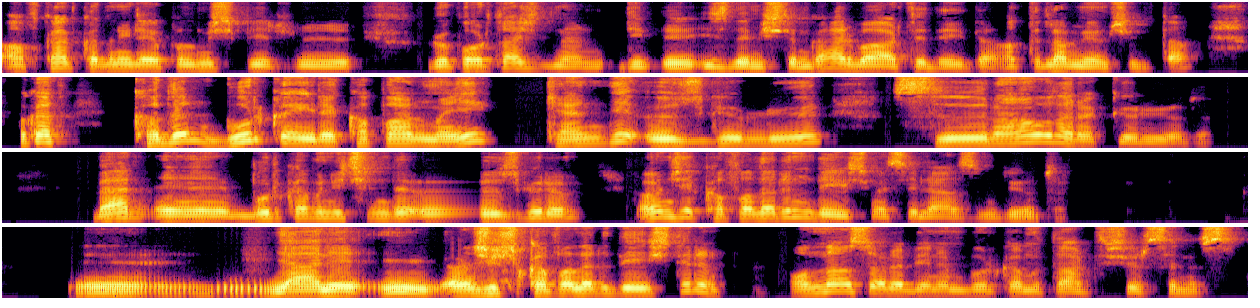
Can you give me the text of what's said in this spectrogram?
Afgan kadınıyla yapılmış bir e, röportaj dinlen, e, izlemiştim. Galiba Arte'deydi hatırlamıyorum şimdi tam. Fakat kadın burka ile kapanmayı kendi özgürlüğü sığınağı olarak görüyordu. Ben e, burkamın içinde özgürüm. Önce kafaların değişmesi lazım diyordu. E, yani e, önce şu kafaları değiştirin. Ondan sonra benim burkamı tartışırsınız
